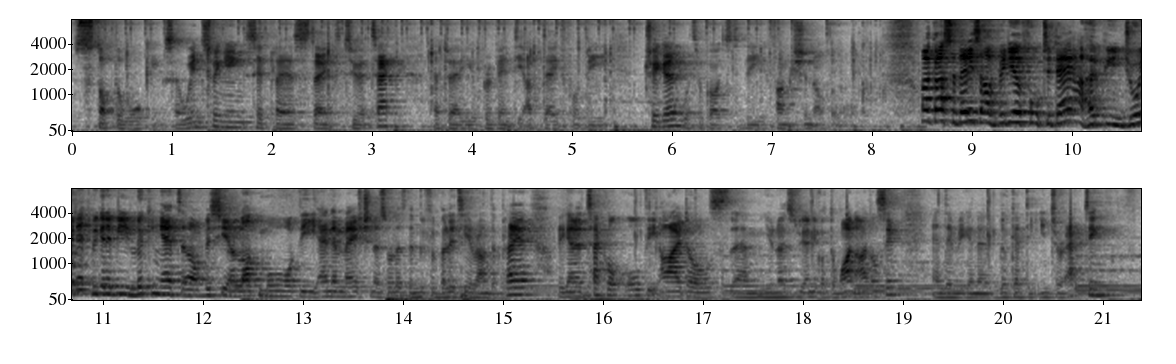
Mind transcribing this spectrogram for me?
stop the walking. So when swinging, set player state to attack. That way you prevent the update for the trigger with regards to the function of the walk. Alright guys, so that is our video for today. I hope you enjoyed it. We're going to be looking at uh, obviously a lot more of the animation as well as the movability around the player. We're going to tackle all the idles. Um, you notice we only got the one idle set and then we're going to look at the interacting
